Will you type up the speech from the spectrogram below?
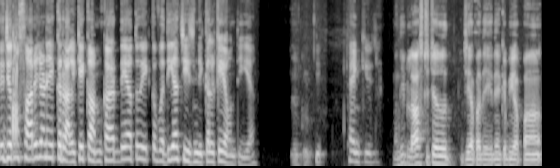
ਤੇ ਜਦੋਂ ਸਾਰੇ ਜਣੇ ਇੱਕ ਰਲ ਕੇ ਕੰਮ ਕਰਦੇ ਆ ਤਾਂ ਇੱਕ ਵਧੀਆ ਚੀਜ਼ ਨਿਕਲ ਕੇ ਆਉਂਦੀ ਆ। ਬਿਲਕੁਲ। ਥੈਂਕ ਯੂ ਜੀ। ਮਨਦੀਪ ਲਾਸਟ ਚ ਜੇ ਆਪਾਂ ਦੇਖਦੇ ਹਾਂ ਕਿ ਵੀ ਆਪਾਂ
